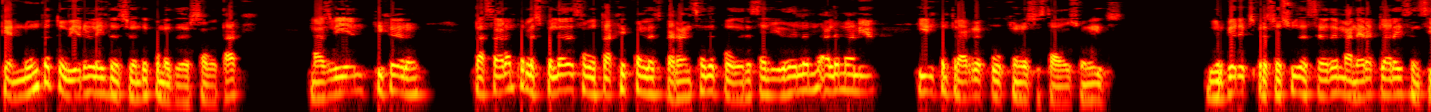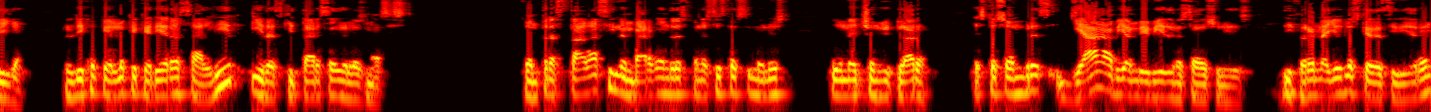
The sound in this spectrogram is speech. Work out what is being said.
que nunca tuvieron la intención de cometer sabotaje. Más bien, dijeron, pasaron por la escuela de sabotaje con la esperanza de poder salir de Alemania y encontrar refugio en los Estados Unidos. Burger expresó su deseo de manera clara y sencilla. Él dijo que él lo que quería era salir y desquitarse de los nazis. Contrastaba, sin embargo, Andrés con estos testimonios un hecho muy claro. Estos hombres ya habían vivido en Estados Unidos y fueron ellos los que decidieron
